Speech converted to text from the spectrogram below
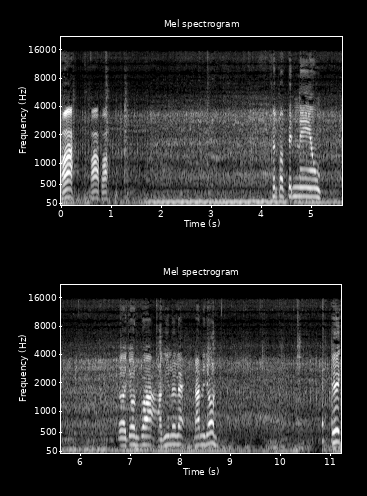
พอพอพอขึ้นมาเป็นแนว เออโจนว่าอันนี้เลยแหละดันนะโจนอีก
